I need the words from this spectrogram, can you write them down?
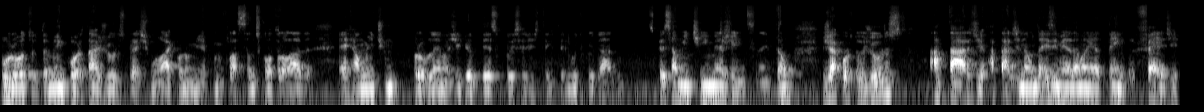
Por outro, também cortar juros para estimular a economia com inflação descontrolada é realmente um problema gigantesco, por isso a gente tem que ter muito cuidado especialmente em emergentes. Né? Então, já cortou juros. À tarde, à tarde não, 10 e meia da manhã tem Fed,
